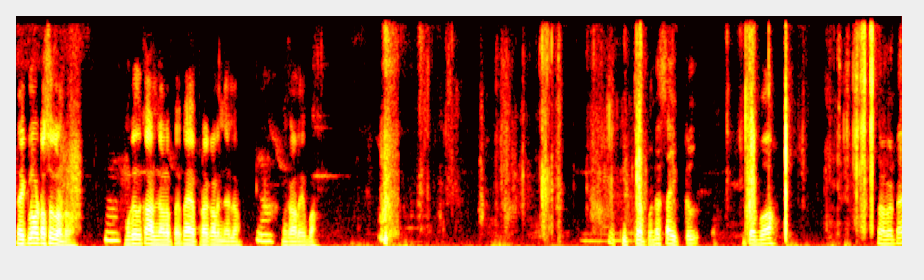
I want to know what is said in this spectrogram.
സൈക്കിൾ ഓട്ടോ സുഖം ഉണ്ടോ. നമുക്കത് കളഞ്ഞാലോ പേപ്പറൊക്കെ കളഞ്ഞാലോ ഉം. നമുക്ക് കളയപ്പാ കിച്ചപ്പന്റെ സൈക്കിൾ കിച്ചപ്പോ നോക്കട്ടെ.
